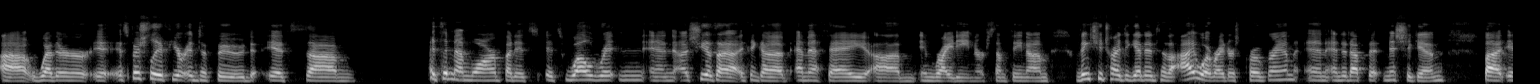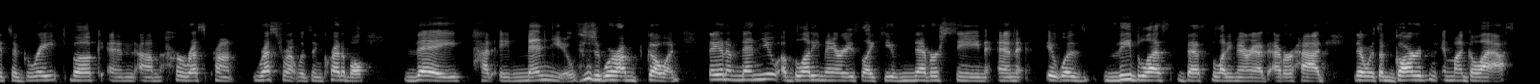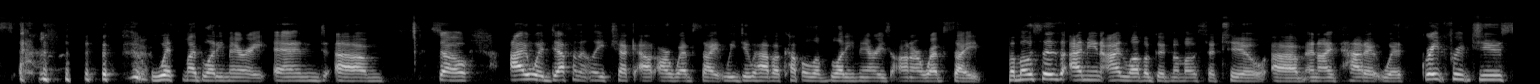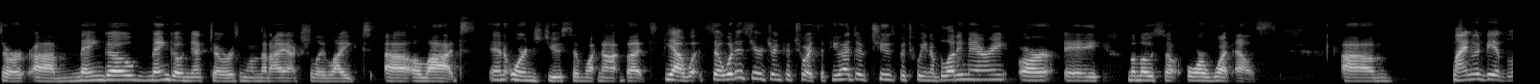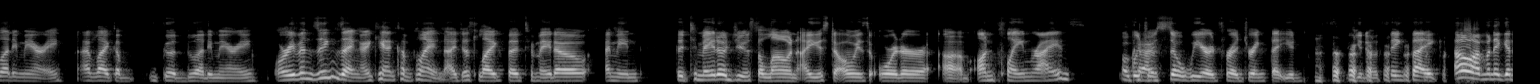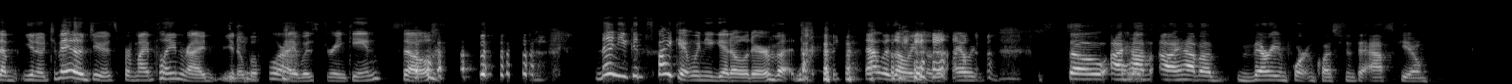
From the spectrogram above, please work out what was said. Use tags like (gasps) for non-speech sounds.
Uh, whether, especially if you're into food, it's um, it's a memoir, but it's it's well written, and uh, she has a I think a MFA um, in writing or something. Um, I think she tried to get into the Iowa Writers Program and ended up at Michigan, but it's a great book, and um, her restaurant restaurant was incredible. They had a menu. (laughs) This is where I'm going. They had a menu of Bloody Marys like you've never seen, and it was the blessed, best Bloody Mary I've ever had. There was a garden in my glass (laughs) with my Bloody Mary, and um, so I would definitely check out our website. We do have a couple of Bloody Marys on our website. Mimosas, I mean, I love a good mimosa too. Um, and I've had it with grapefruit juice or um, mango. Mango nectar is one that I actually liked uh, a lot, and orange juice and whatnot. But yeah, what, so what is your drink of choice? If you had to choose between a Bloody Mary or a mimosa or what else? Um, Mine would be a Bloody Mary. I like a good Bloody Mary or even Zing Zang. I can't complain. I just like the tomato. I mean, the tomato juice alone, I used to always order um, on plane rides, okay. which was so weird for a drink that you'd, you know, think like, (laughs) oh, I'm going to get a, you know, tomato juice for my plane ride, you know, (laughs) before I was drinking. So (laughs) then you can spike it when you get older. But that was always, I always, so I have I have a very important question to ask you.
